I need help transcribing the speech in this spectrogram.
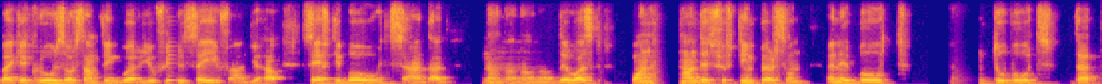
like a cruise or something where you feel safe and you have safety boats and and no no no no. There was 115 person in a boat, two boats that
